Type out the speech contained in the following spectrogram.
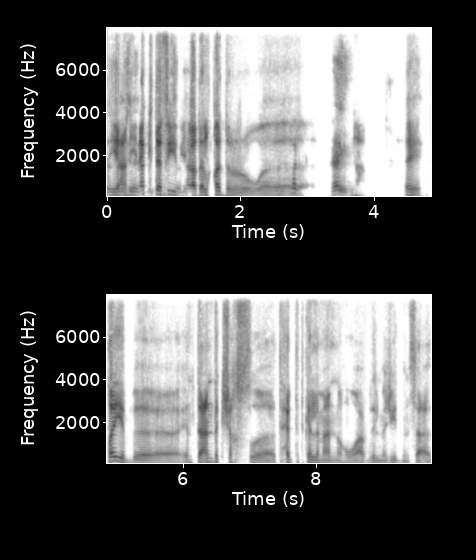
يعني نكتفي بهذا القدر و هاي إيه. طيب آه، أنت عندك شخص آه، تحب تتكلم عنه هو عبد المجيد بن سعد؟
